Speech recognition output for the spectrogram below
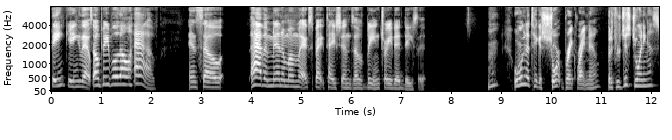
thinking that some people don't have. And so having minimum expectations of being treated decent. Well, we're going to take a short break right now. But if you're just joining us,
